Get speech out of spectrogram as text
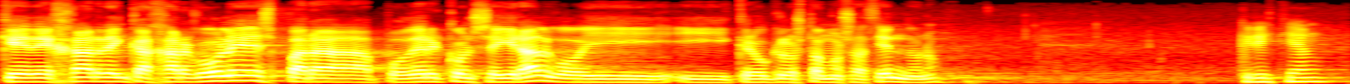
dejar de encajar goles para poder conseguir algo y, y creo que lo estamos haciendo. ¿no? Cristian.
